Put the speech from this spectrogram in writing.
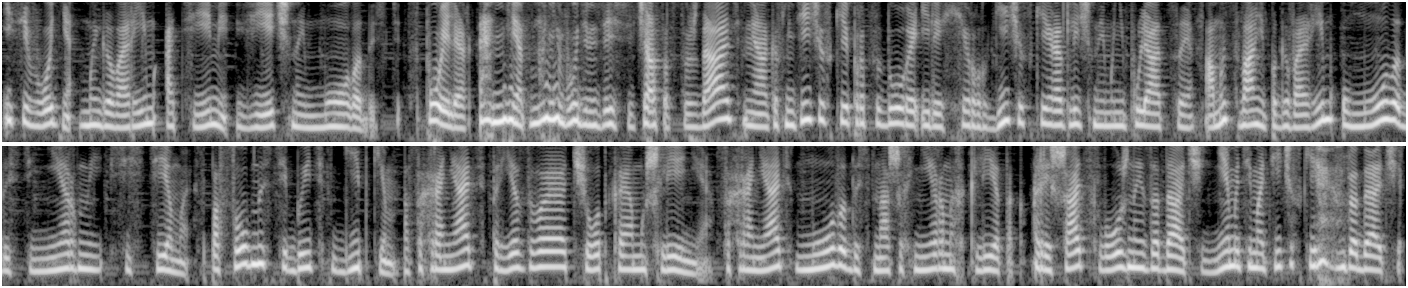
И сегодня мы говорим о теме вечной молодости. Спойлер! Нет, мы не будем здесь сейчас обсуждать а, косметические процедуры или хирургические различные манипуляции, а мы с вами поговорим о молодости нервной системы, способности быть гибким, сохранять трезвое, четкое мышление, сохранять молодость наших нервных клеток, решать сложные сложные задачи, не математические задачи,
